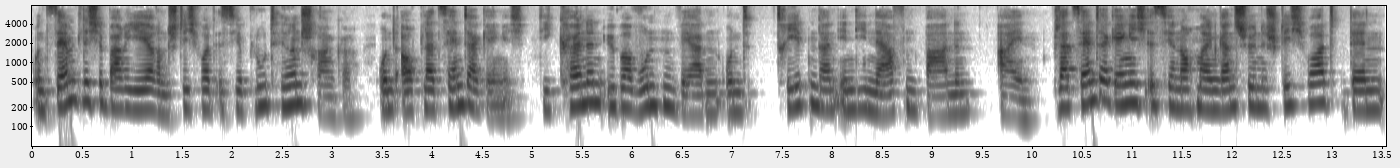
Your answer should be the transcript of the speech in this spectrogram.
Und sämtliche Barrieren, Stichwort ist hier Blut-Hirn-Schranke und auch plazentagängig, die können überwunden werden und treten dann in die Nervenbahnen ein. Plazentagängig ist hier nochmal ein ganz schönes Stichwort, denn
